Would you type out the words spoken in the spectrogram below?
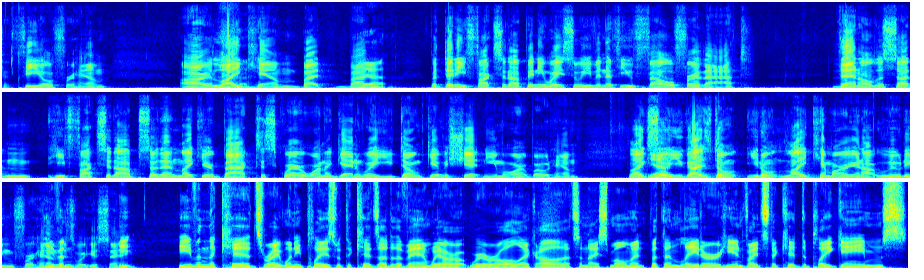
f- feel for him or like him, but but Yeah. But then he fucks it up anyway. So even if you fell for that, then all of a sudden he fucks it up. So then like you're back to square one again, where you don't give a shit anymore about him. Like so, you guys don't you don't like him or you're not rooting for him. Even is what you're saying. e- even the kids, right? When he plays with the kids out of the van, we are we were all like, "Oh, that's a nice moment." But then later, he invites the kid to play games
